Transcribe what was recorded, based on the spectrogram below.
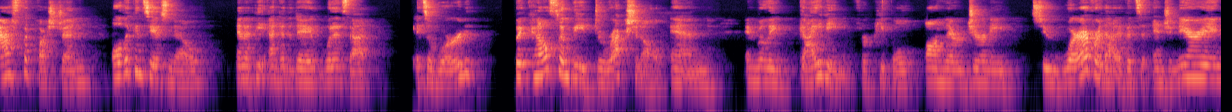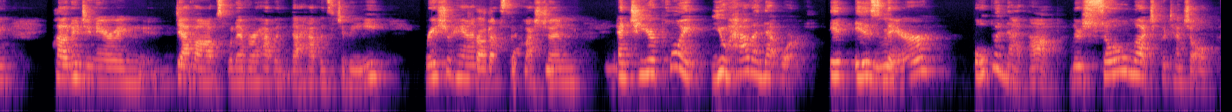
ask the question. All they can say is no. And at the end of the day, what is that? It's a word, but can also be directional and and really guiding for people on their journey to wherever that, if it's engineering, cloud engineering, DevOps, whatever happen, that happens to be, raise your hand, Product. ask the question. And to your point, you have a network. It is mm-hmm. there. Open that up. There's so much potential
